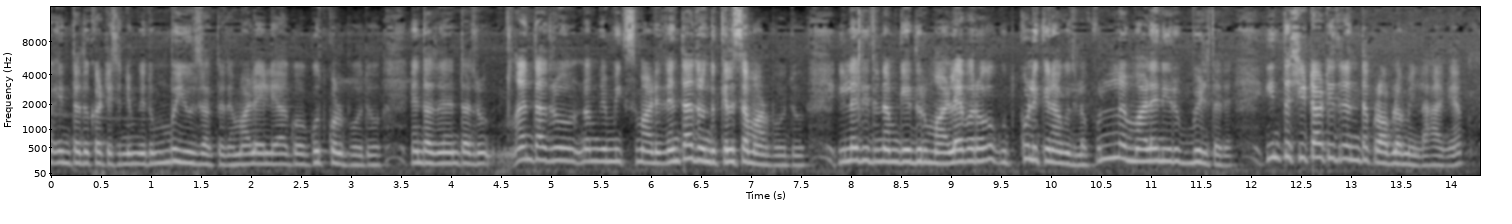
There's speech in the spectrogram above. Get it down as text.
ಇಂಥದ್ದು ಕಟ್ಟಿಸಿ ನಿಮಗೆ ತುಂಬ ಯೂಸ್ ಆಗ್ತದೆ. ಮಳೆಯಲ್ಲಿ ಆಗುವಾಗ ಕೂತ್ಕೊಳ್ಬೋದು. ಎಂತಾದ್ರೂ ಎಂತಾದ್ರೂ ಎಂತಾದ್ರೂ ನಮಗೆ ಮಿಕ್ಸ್ ಮಾಡಿದ್ರೆ ಎಂತಾದ್ರೂ ಒಂದು ಕೆಲಸ ಮಾಡ್ಬೋದು. ಇಲ್ಲದಿದ್ರೆ ನಮಗೆ ಎದುರು ಮಳೆ ಬರುವಾಗ ಕೂತ್ಕೊಳ್ಳಿಕ್ಕೆ ಆಗುದಿಲ್ಲ. ಫುಲ್ ಮಳೆ ನೀರು ಬೀಳ್ತದೆ. ಇಂಥ ಔಟ್ ಇದ್ರೆ ಎಂಥ ಪ್ರಾಬ್ಲಮ್ ಇಲ್ಲ. ಹಾಗೆ.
